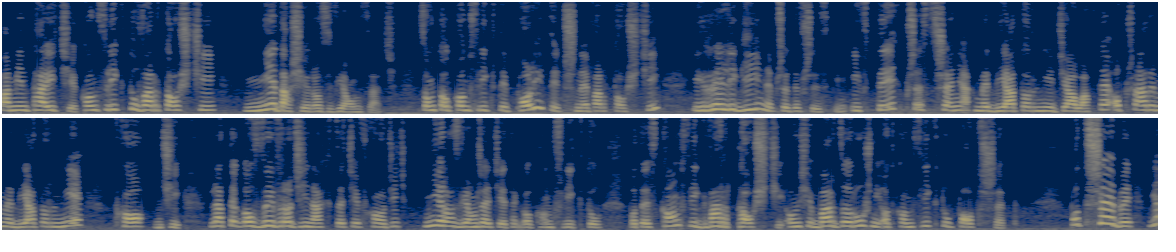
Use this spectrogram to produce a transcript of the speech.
Pamiętajcie, konfliktu wartości nie da się rozwiązać. Są to konflikty polityczne wartości i religijne przede wszystkim. I w tych przestrzeniach mediator nie działa, w te obszary mediator nie wchodzi. Dlatego wy w rodzinach chcecie wchodzić, nie rozwiążecie tego konfliktu, bo to jest konflikt wartości. On się bardzo różni od konfliktu potrzeb potrzeby. Ja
